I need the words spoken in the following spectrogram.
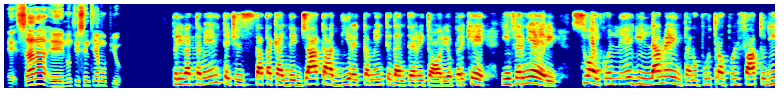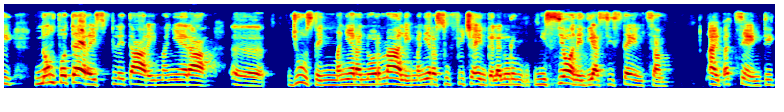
Eh, Sara, eh, non ti sentiamo più privatamente c'è stata caldeggiata direttamente dal territorio perché infermieri, suoi colleghi lamentano purtroppo il fatto di non poter espletare in maniera eh, giusta, in maniera normale, in maniera sufficiente la loro missione di assistenza ai pazienti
